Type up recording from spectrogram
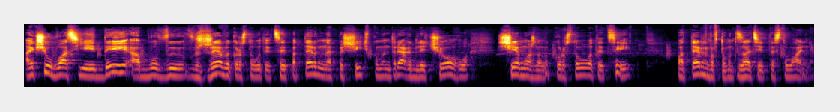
А якщо у вас є ідеї, або ви вже використовуєте цей паттерн, напишіть в коментарях, для чого ще можна використовувати цей паттерн в автоматизації тестування.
